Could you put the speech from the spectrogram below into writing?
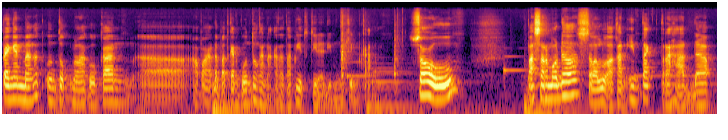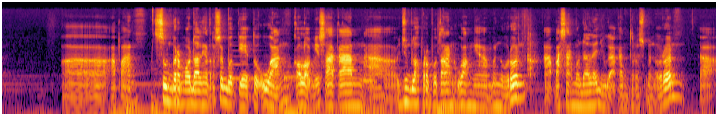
pengen banget untuk melakukan uh, apa dapatkan keuntungan akan tetapi itu tidak dimungkinkan. So pasar modal selalu akan intact terhadap uh, apa sumber modalnya tersebut yaitu uang. Kalau misalkan uh, jumlah perputaran uangnya menurun, uh, pasar modalnya juga akan terus menurun. Uh,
